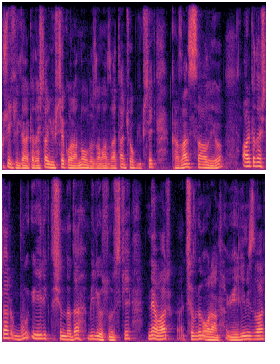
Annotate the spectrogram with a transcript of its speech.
Bu şekilde arkadaşlar yüksek oranlı olduğu zaman zaten çok yüksek kazanç sağlıyor. Arkadaşlar bu üyelik dışında da biliyorsunuz ki ne var? Çılgın oran üyeliğimiz var.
